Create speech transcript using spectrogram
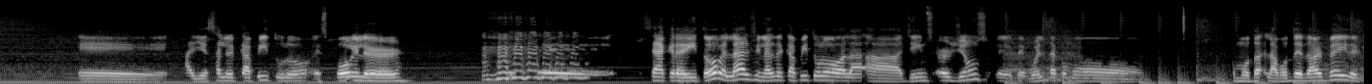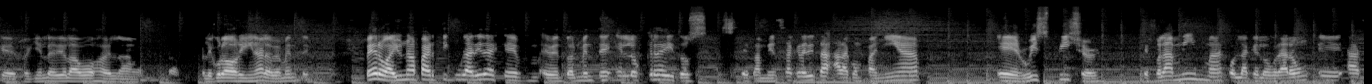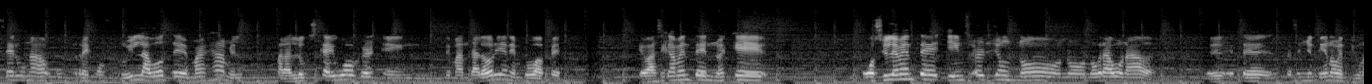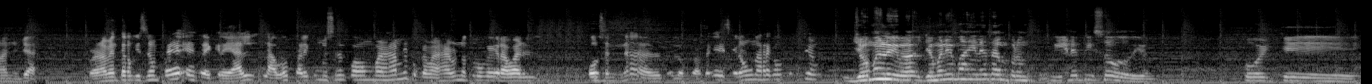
Eh, ayer salió el capítulo, spoiler. Eh, se acreditó, ¿verdad? Al final del capítulo a, James Earl Jones de vuelta como como la voz de Darth Vader, que fue quien le dio la voz en la, película original, obviamente. Pero hay una particularidad que eventualmente en los créditos también se acredita a la compañía eh, Reese Fisher, que fue la misma con la que lograron eh, hacer una reconstruir la voz de Mark Hamill para Luke Skywalker en The Mandalorian en Boba Fett. Que básicamente no es que posiblemente James Earl Jones no, no, no grabó nada. Eh, este, este, señor tiene 91 años ya. Probablemente lo que hicieron fue es recrear la voz tal y como hicieron con Mark Hamill, porque Mark Hamill no tuvo que grabar voces ni nada. Lo que pasa es que hicieron una reconstrucción. Yo me lo, yo me lo imaginé tan pronto vi el episodio, porque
